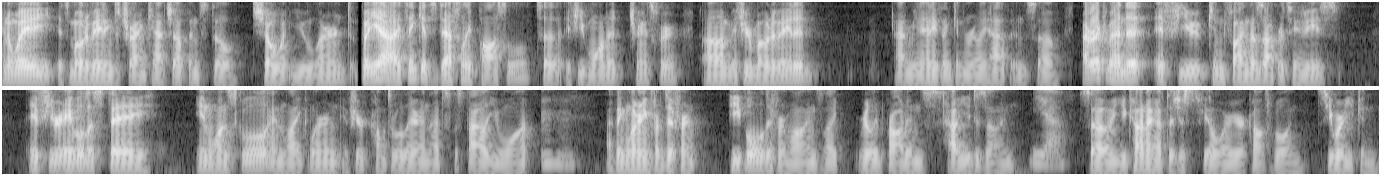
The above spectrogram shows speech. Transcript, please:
in a way, it's motivating to try and catch up and still show what you learned. But yeah, I think it's definitely possible to, if you want to transfer, um, if you're motivated. I mean, anything can really happen. So, I recommend it if you can find those opportunities. If you're able to stay in one school and like learn if you're comfortable there and that's the style you want, Mm-hmm. I think learning from different people, different minds, like really broadens how you design. Yeah. So you kind of have to just feel where you're comfortable and see where you can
